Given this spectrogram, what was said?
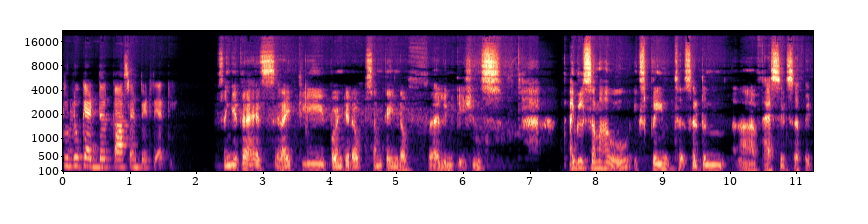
to look at the caste and patriarchy Sangeeta has rightly pointed out some kind of uh, limitations. I will somehow explain th- certain uh, facets of it.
